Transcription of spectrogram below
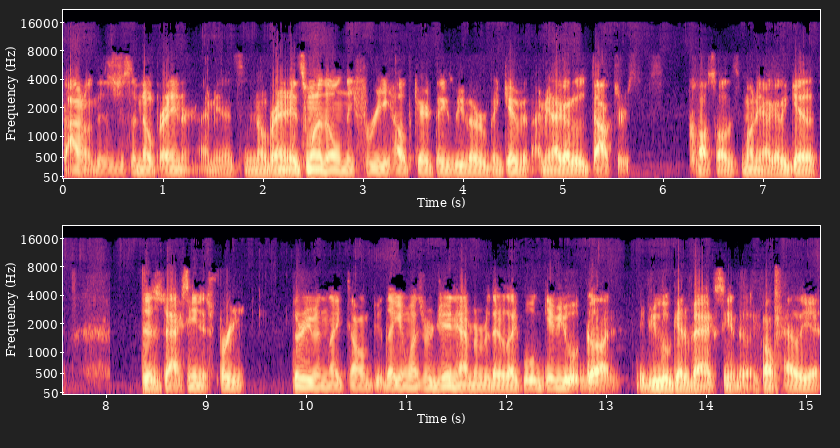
I don't know. This is just a no brainer. I mean, it's a no brainer. It's one of the only free healthcare things we've ever been given. I mean, I go to the doctors, it costs all this money. I got to get it. This vaccine is free. They're even like telling people, like in West Virginia, I remember they're like, "We'll give you a gun if you go get a vaccine." They're like, "Oh hell yeah,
